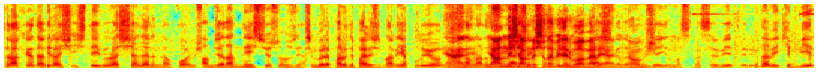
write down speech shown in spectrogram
Trakya'da bira iç- içtiği bira şişelerinden koymuş. Amcadan ne istiyorsunuz ya? Şimdi böyle parodi paylaşımlar yapılıyor. Yani İnsanlar da yanlış gerçek anlaşılabilir bu haber yani. Ne olmuş? yayılmasına sebebiyet veriyor. Tabii ki bir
